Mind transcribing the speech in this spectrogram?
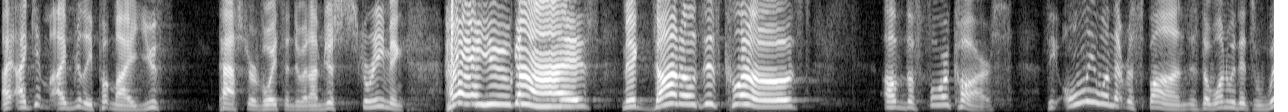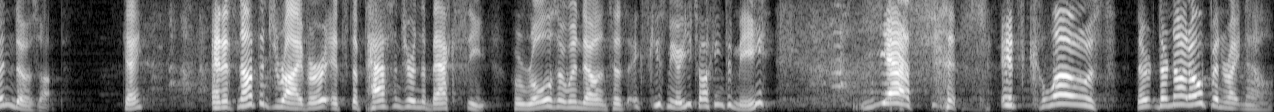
I, I, get, I really put my youth pastor voice into it. I'm just screaming, Hey, you guys, McDonald's is closed. Of the four cars, the only one that responds is the one with its windows up. Okay? And it's not the driver, it's the passenger in the back seat who rolls her window and says, Excuse me, are you talking to me? yes, it's closed. They're, they're not open right now.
